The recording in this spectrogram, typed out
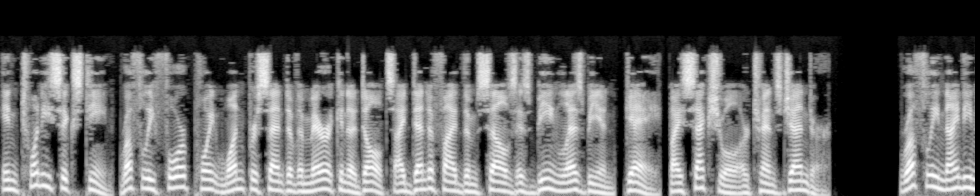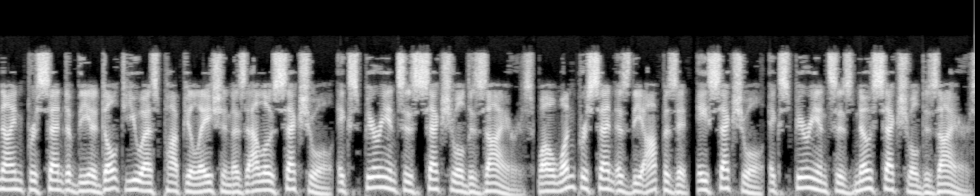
In 2016, roughly 4.1% of American adults identified themselves as being lesbian, gay, bisexual or transgender. Roughly 99% of the adult U.S. population is allosexual experiences sexual desires while 1% is the opposite, asexual experiences no sexual desires.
